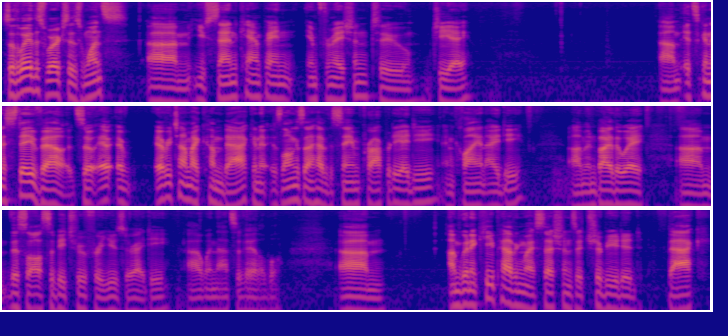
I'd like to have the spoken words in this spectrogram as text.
So the way this works is once um, you send campaign information to GA, um, it's going to stay valid. So every time I come back, and as long as I have the same property ID and client ID, um, and by the way, um, this will also be true for user ID uh, when that's available. Um, I'm going to keep having my sessions attributed back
